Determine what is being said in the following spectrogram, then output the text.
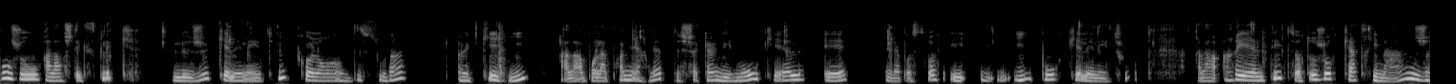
Bonjour, alors je t'explique le jeu Quel est l'intrus que l'on dit souvent un Kelly. Alors pour la première lettre de chacun des mots, quel est, l'apostrophe et i pour quel est l'intrus. Alors en réalité, tu as toujours quatre images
